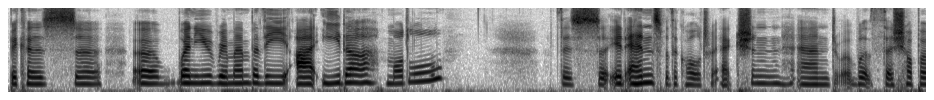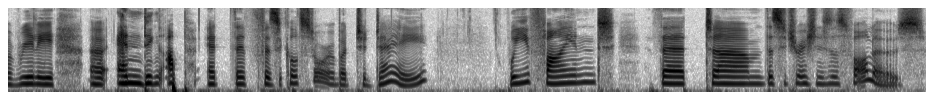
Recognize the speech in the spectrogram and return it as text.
Because uh, uh, when you remember the AIDA model, this uh, it ends with a call to action and with the shopper really uh, ending up at the physical store. But today, we find that um, the situation is as follows.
